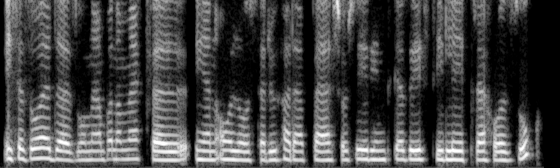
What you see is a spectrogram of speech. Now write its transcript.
és az oldalzónában a megfelelő ilyen ollószerű harapásos érintkezést így létrehozzuk.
